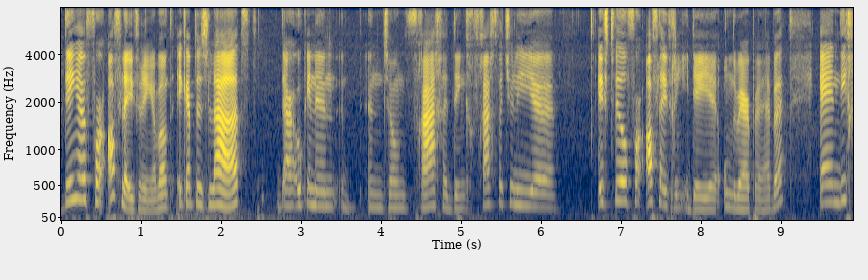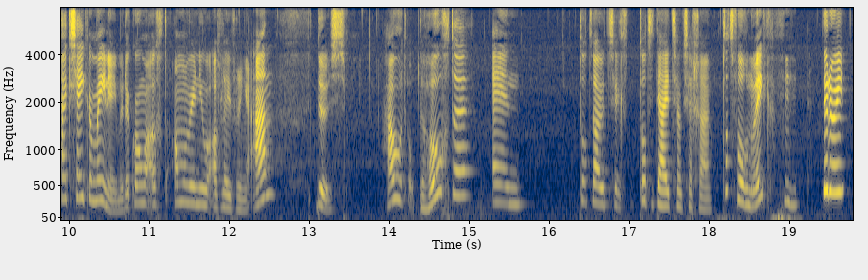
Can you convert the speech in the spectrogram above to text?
dingen voor afleveringen. Want ik heb dus laatst daar ook in een, een zo'n vragen-ding gevraagd wat jullie uh, eventueel voor aflevering-ideeën, onderwerpen hebben. En die ga ik zeker meenemen. Er komen echt allemaal weer nieuwe afleveringen aan. Dus hou het op de hoogte. En tot, uit, tot die tijd zou ik zeggen, tot volgende week. doei doei!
